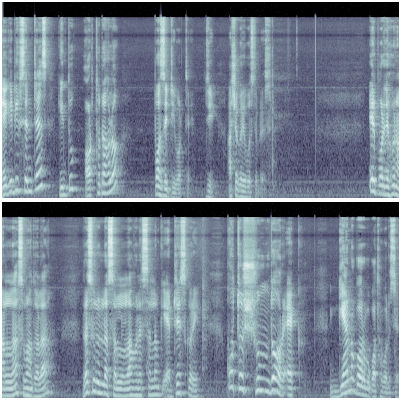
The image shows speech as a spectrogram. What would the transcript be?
নেগেটিভ সেন্টেন্স কিন্তু অর্থটা হলো পজিটিভ অর্থে। জি, আশা করি বুঝতে পেরেছেন। এরপরে দেখুন আল্লাহ সুবাহতাল্লাহ রসুল্লাহ সাল্লাহ সাল্লামকে অ্যাড্রেস করে কত সুন্দর এক জ্ঞানগর্ব কথা বলেছেন।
